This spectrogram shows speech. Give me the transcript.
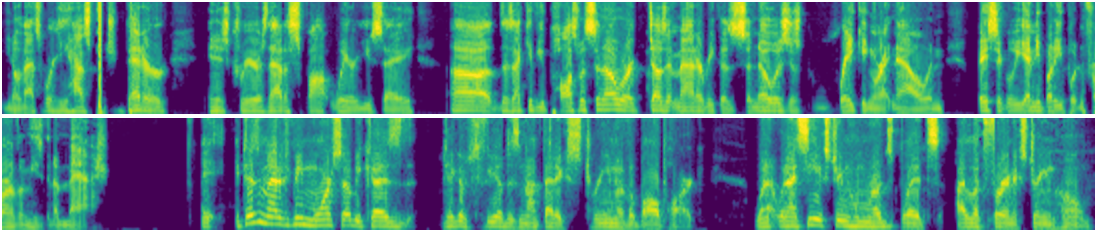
you know that's where he has pitched better in his career? Is that a spot where you say, uh, does that give you pause with Sano, or it doesn't matter because Sano is just raking right now, and basically anybody put in front of him, he's going to mash? It, it doesn't matter to me more so because Jacobs Field is not that extreme of a ballpark. When I, when I see extreme home road splits, I look for an extreme home.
